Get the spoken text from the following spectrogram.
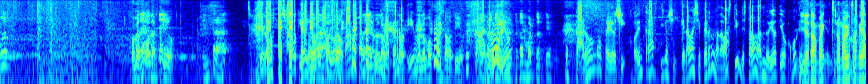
Vamos. No me jodas, tío. Entrad. Que lo hemos pasado, tío. No lo hemos pasado, No lo, no- tío. no lo hemos pasado, tío. Claro, tío. Están muertos, tío. Claro, pero si... Joder, entrar, tío. Si quedaba ese perro, nada más, tío. Le estaba dando yo, tío. ¿Cómo que Y yo también, tío? si no me ha visto Matarlo,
